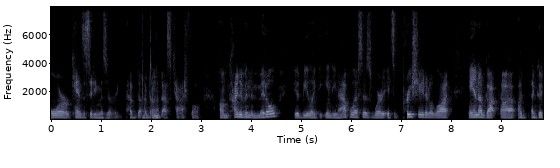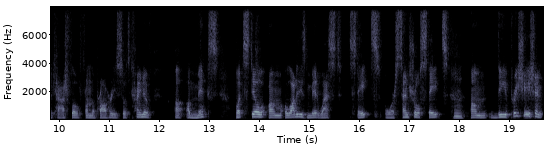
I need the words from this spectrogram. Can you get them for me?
or Kansas City, Missouri. Have done, have done the best cash flow. Um, kind of in the middle, it'd be like the Indianapolis's where it's appreciated a lot, and I've got uh, a, a good cash flow from the properties. So it's kind of a, a mix but still um, a lot of these midwest states or central states Hmm. um, the appreciation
